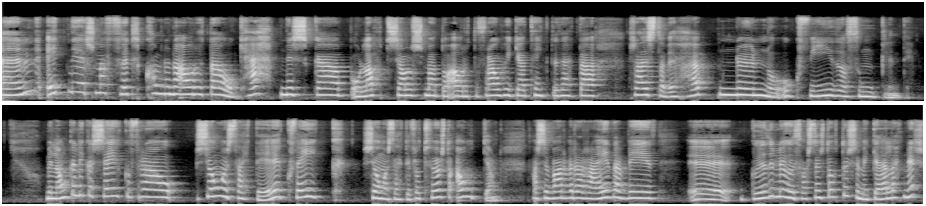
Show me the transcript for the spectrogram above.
en einni er svona fullkomnuna árutta og keppniskap og látt sjálfsmat og árutta þráhyggja tengtu þetta hraðsla við höfnun og, og kvíð og þunglindi. Mér langar líka að segja ykkur frá sjónvastætti, kveik sjónvastætti frá 2018 þar sem var verið að ræða við uh, Guðlögu Þorsteinsdóttur sem er geðleiknir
